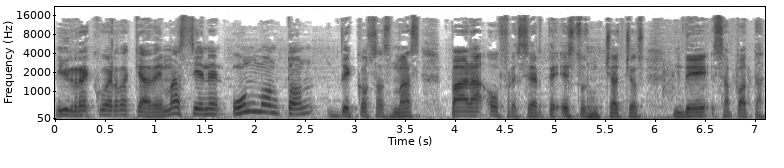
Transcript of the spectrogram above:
Y recuerda que además tienen un montón de cosas más para ofrecerte estos muchachos de Zapata.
